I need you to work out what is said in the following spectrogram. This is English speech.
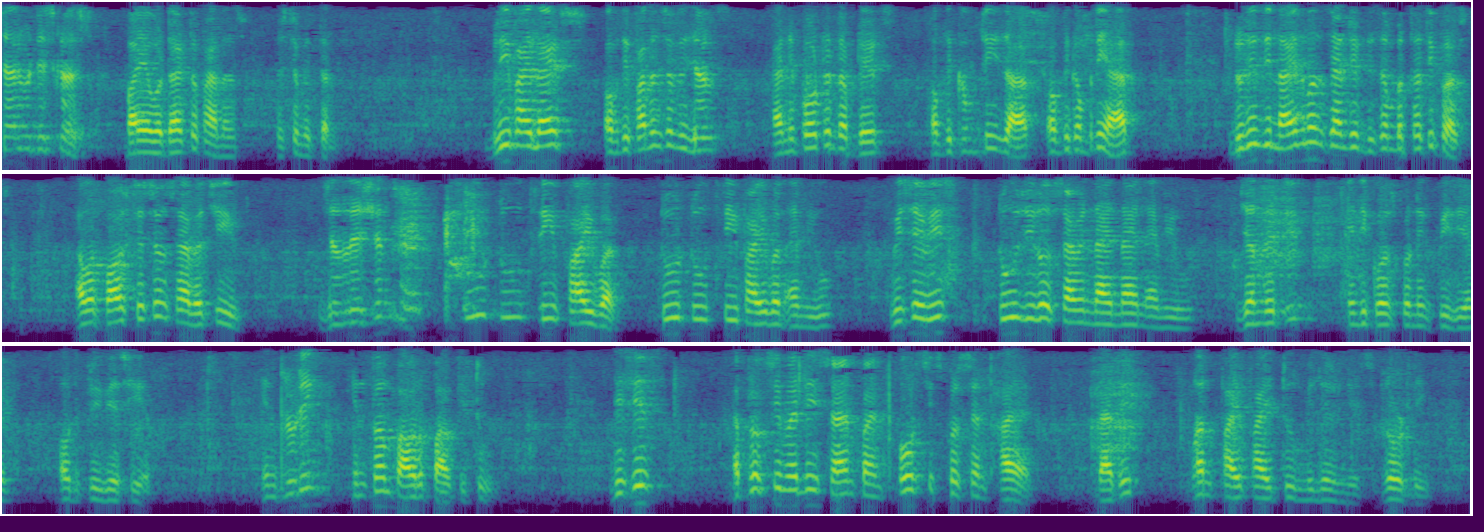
shall be discussed by our Director of Finance, Mr. Mittal. Brief highlights of the financial results and important updates of the companies are of the company are during the nine months ended December 31st, our power stations have achieved generation 22351 22351 MU which is 20799 MU generated in the corresponding period of the previous year, including infirm power Party 2. This is approximately 7.46% higher, that is 1552 million units broadly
